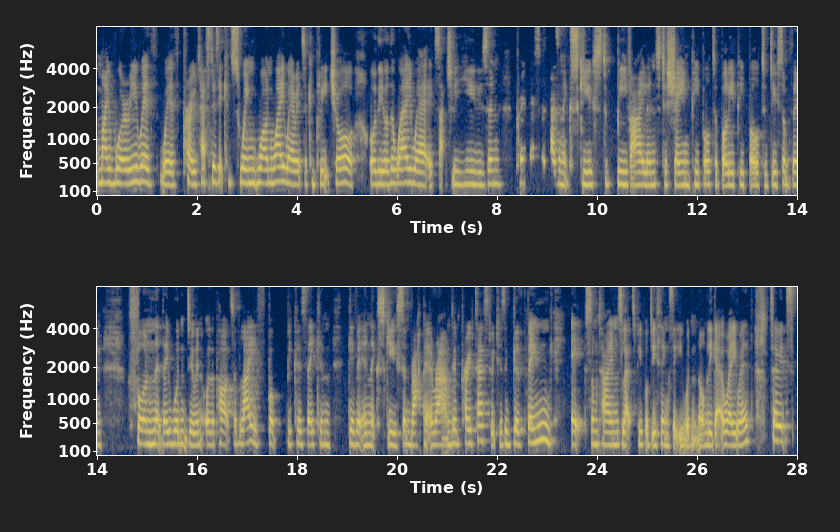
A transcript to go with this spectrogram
my worry with, with protesters, it can swing one way where it's a complete chore or the other way where it's actually using protest as an excuse to be violent, to shame people, to bully people, to do something fun that they wouldn't do in other parts of life, but because they can give it an excuse and wrap it around in protest, which is a good thing, it sometimes lets people do things that you wouldn't normally get away with. So it's,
